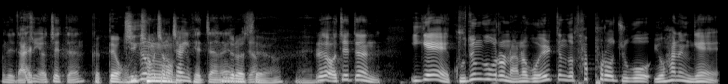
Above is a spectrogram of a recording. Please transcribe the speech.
근데 나중에 어쨌든 그때 지금 정착이 됐잖아요. 힘들었어요. 네. 그래서 어쨌든 이게 9등급으로 나누고 1등급 4% 주고 요 하는 게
